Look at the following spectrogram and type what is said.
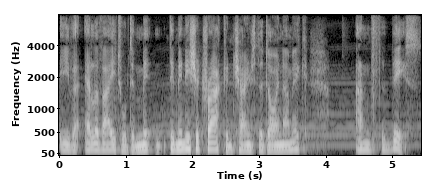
either elevate or dimi- diminish a track and change the dynamic. And for this,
